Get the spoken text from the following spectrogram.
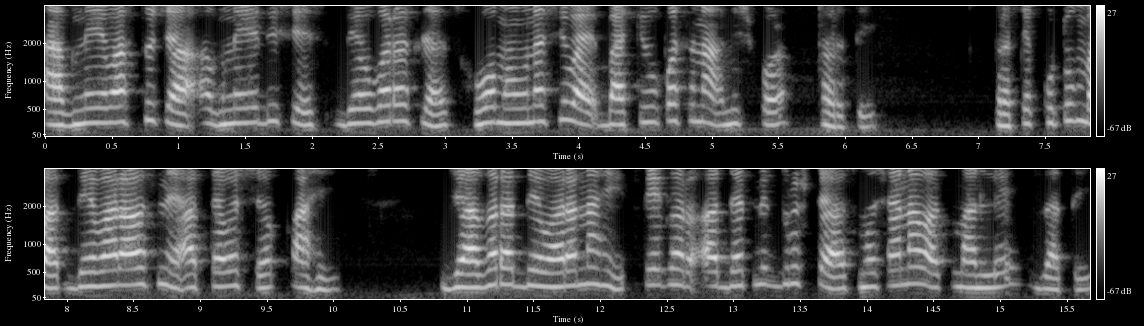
आग्नेय वास्तूच्या आग्नेय दिशेस देवघर असल्यास होम हवनाशिवाय बाकी उपासना निष्फळ ठरते. प्रत्येक कुटुंबात देवारा असणे अत्यावश्यक आहे. ज्या घरात देवारा नाही ते घर आध्यात्मिकदृष्ट्या स्मशानावात मानले जाते.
